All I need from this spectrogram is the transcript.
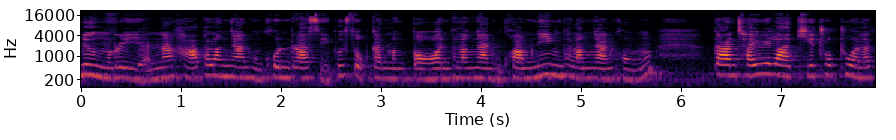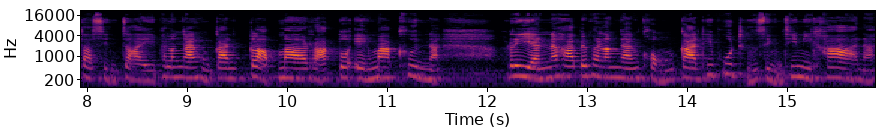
หนึ่งเหรียญนะคะ พลังงานของคนราศีพฤษภกันมังกร พลังงานของความนิ่ง พลังงานของการใช้เวลาคิดทบทวนและตัดสินใจ พลังงานของการกลับมารักตัวเองมากขึ้นนะเหรียญนะคะเป็นพลังงานของการที่พูดถึงสิ่งที่มีค่านะ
